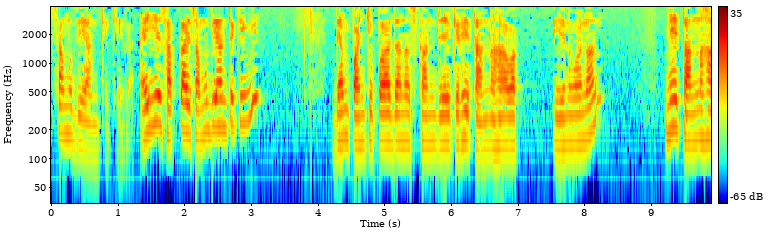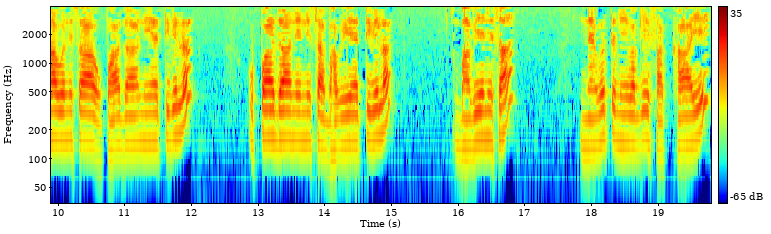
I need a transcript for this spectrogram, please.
සමුදයන්ති කියලා. ඇයි ඒ සක්කාය සමුදයන්ත කිව්වේ? දැන් පංච උපාදානස්කන්ධය කෙරෙහි තණ්හාවක් තියෙනවා නම් මේ තණ්හාව නිසා උපාදානය ඇති වෙලා උපාදානය නිසා භවය ඇති වෙලා භවය නිසා නැවත මේ වගේ සක්කායේ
